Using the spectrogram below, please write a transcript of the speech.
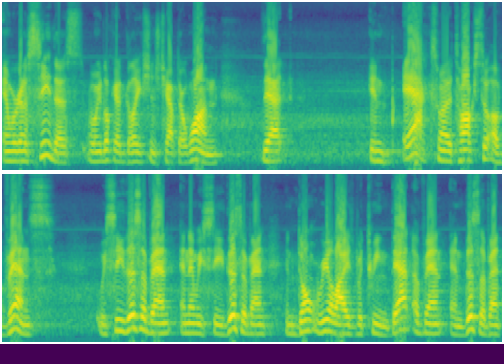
and we're going to see this when we look at Galatians chapter one, that in Acts when it talks to events, we see this event and then we see this event, and don't realize between that event and this event,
